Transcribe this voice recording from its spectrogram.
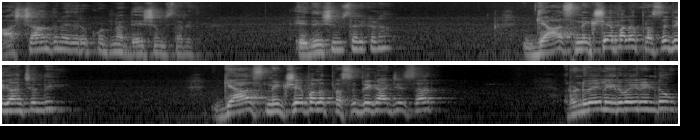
అశాంతిని ఎదుర్కొంటున్న దేశం సార్ ఇది. ఏ దేశం సార్ ఇక్కడ? గ్యాస్ నిక్షేపాల ప్రసిద్ధిగాంచింది. గ్యాస్ నిక్షేపాల ప్రసిద్ధిగాంచింది సార్. రెండు వేల ఇరవై రెండు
